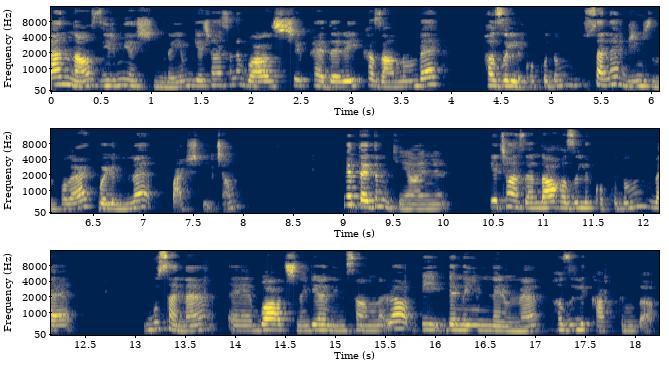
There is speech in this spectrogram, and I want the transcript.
Ben Naz, 20 yaşındayım. Geçen sene Boğaziçi PDR'yi kazandım ve hazırlık okudum. Bu sene birinci sınıf olarak bölümüme başlayacağım. Ve dedim ki yani geçen sene daha hazırlık okudum ve bu sene e, Boğaziçi'ne gelen insanlara bir deneyimlerimi, hazırlık hakkında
